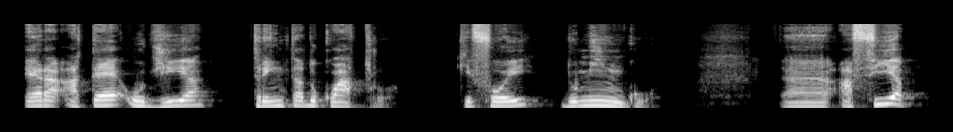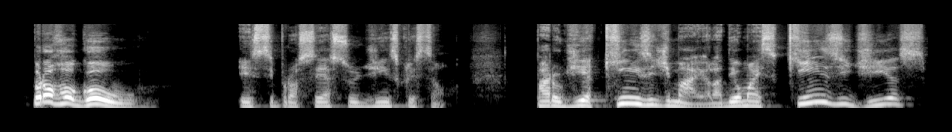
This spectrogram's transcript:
era até o dia 30 do 4, que foi domingo. Uh, a FIA prorrogou esse processo de inscrição para o dia 15 de maio. Ela deu mais 15 dias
